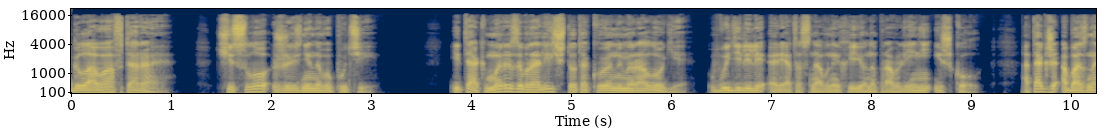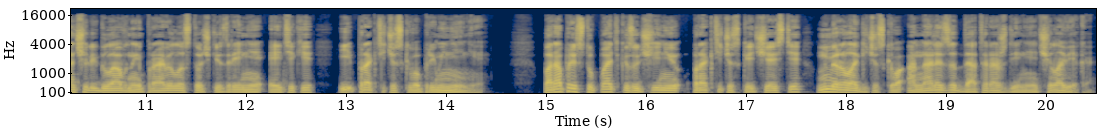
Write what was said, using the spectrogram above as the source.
Глава 2. Число жизненного пути. Итак, мы разобрались, что такое нумерология, выделили ряд основных ее направлений и школ, а также обозначили главные правила с точки зрения этики и практического применения. Пора приступать к изучению практической части нумерологического анализа даты рождения человека.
